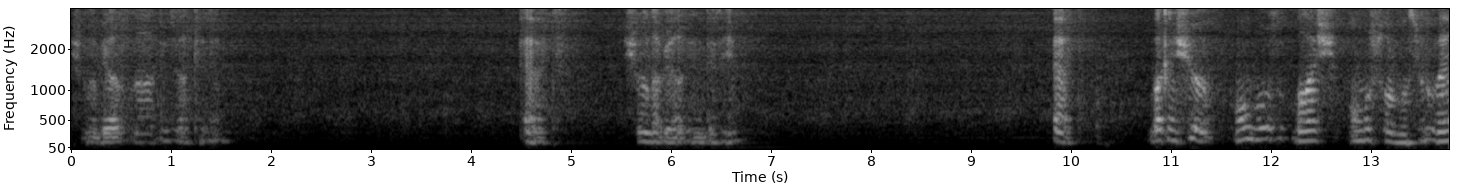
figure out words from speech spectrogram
şunu biraz daha düzeltelim. Evet. Şunu da biraz indireyim. Evet. Bakın şu omuz, baş, omuz formasyonu ve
